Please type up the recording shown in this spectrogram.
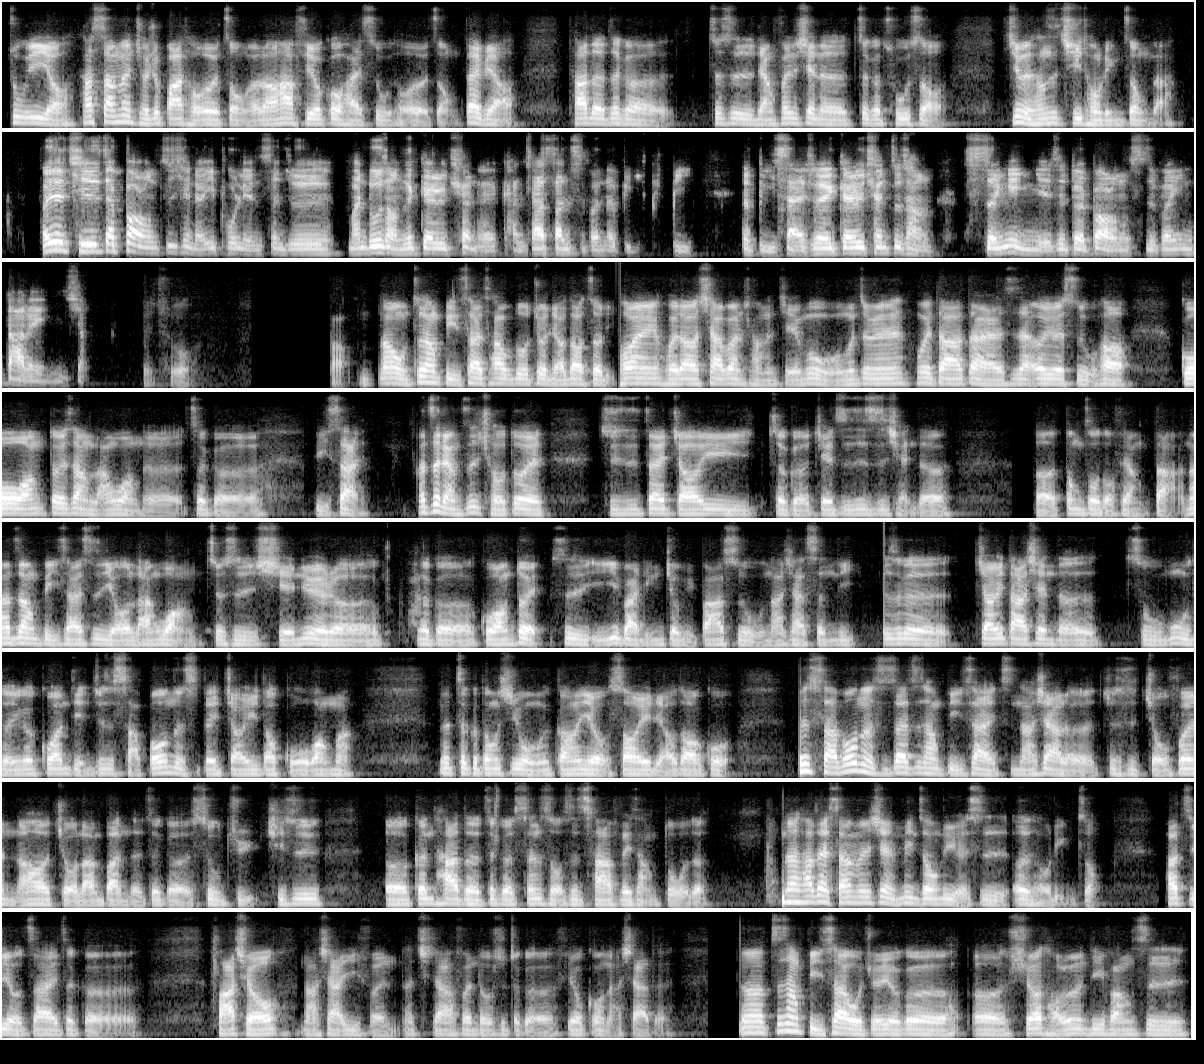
注意哦，他三分球就八投二中了，然后他 Field Goal 还十五投二中，代表。他的这个就是两分线的这个出手，基本上是七投零中的。而且其实，在暴龙之前的一波连胜，就是蛮多场是 Gary Trent 砍下三十分的比比的比赛，所以 Gary Trent 这场神影也是对暴龙十分大的影响。没错。好，那我们这场比赛差不多就聊到这里，欢迎回到下半场的节目。我们这边为大家带来的是在二月十五号国王对上篮网的这个比赛。那这两支球队。其实，在交易这个截止日之前的，呃，动作都非常大。那这场比赛是由篮网就是血虐了那个国王队，是以一百零九比八十五拿下胜利。就这个交易大线的瞩目的一个观点，就是 Sabonis 被交易到国王嘛？那这个东西我们刚刚有稍微聊到过。那 Sabonis 在这场比赛只拿下了就是九分，然后九篮板的这个数据，其实。呃，跟他的这个身手是差非常多的。那他在三分线命中率也是二投零中，他只有在这个罚球拿下一分，那其他分都是这个 feelgo 拿下的。那这场比赛我觉得有个呃需要讨论的地方是，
